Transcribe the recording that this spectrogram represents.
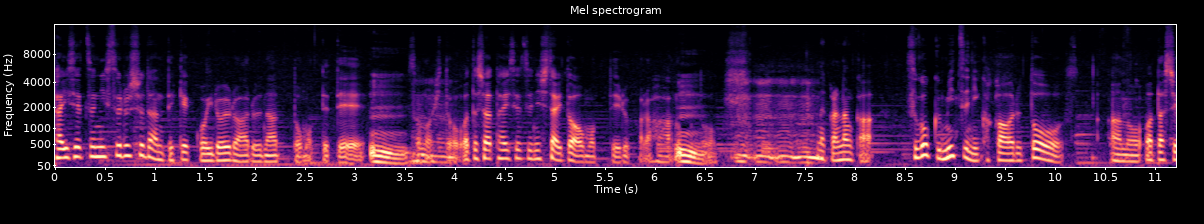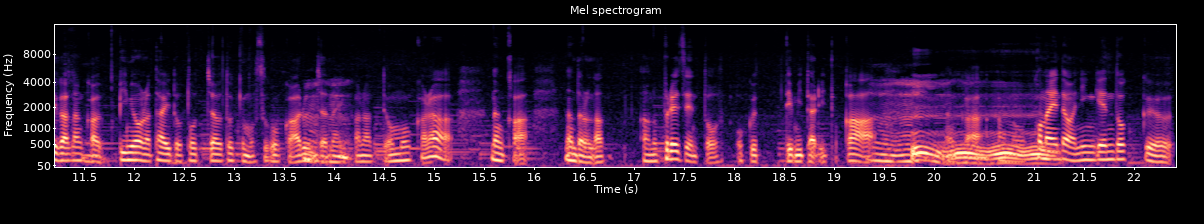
大切にする手段って結構いろいろあるなと思っててうん。その人。うん。私は大切にしたいとは思っているから母のことうん。だからなんかすごく密に関わるとあの私がなんか微妙な態度を取っちゃう時もすごくあるんじゃないかなって思うから、なんかなんだろうなあのプレゼントを送ってみたりとか、うんなんかあうんうんうん。のこの間は人間ドック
